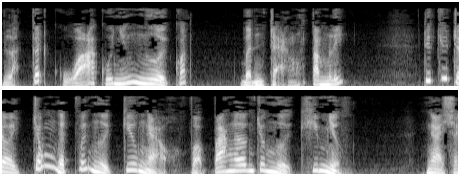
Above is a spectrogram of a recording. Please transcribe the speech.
là kết quả của những người có bệnh trạng tâm lý. Đức Chúa Trời chống nghịch với người kiêu ngạo và ban ơn cho người khiêm nhường. Ngài sẽ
